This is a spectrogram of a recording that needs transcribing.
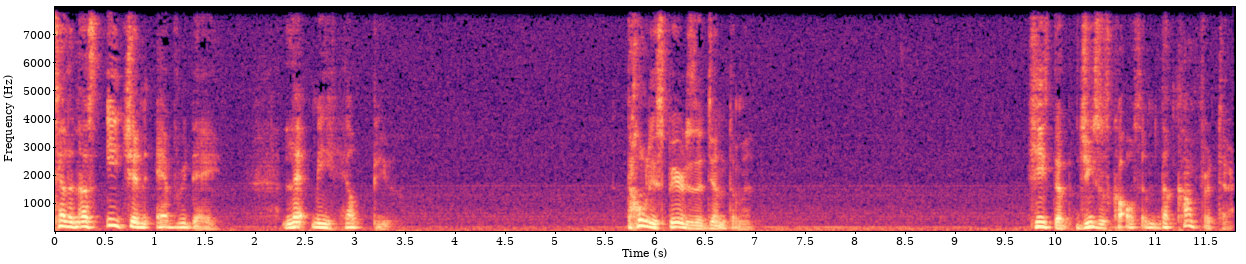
telling us each and every day. Let me help you. The Holy Spirit is a gentleman. He's the Jesus calls him the comforter.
